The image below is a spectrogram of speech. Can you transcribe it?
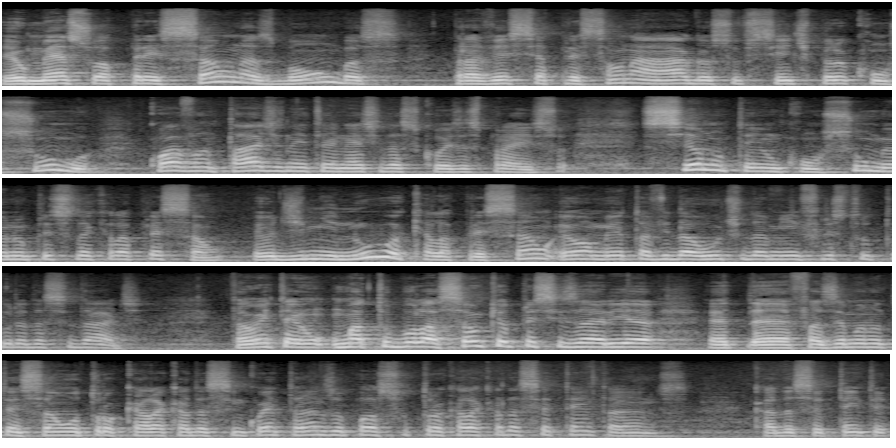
eu meço a pressão nas bombas para ver se a pressão na água é o suficiente pelo consumo, qual a vantagem da internet das coisas para isso? Se eu não tenho um consumo, eu não preciso daquela pressão. Eu diminuo aquela pressão, eu aumento a vida útil da minha infraestrutura da cidade. Então, uma tubulação que eu precisaria é, é, fazer manutenção ou trocá-la a cada 50 anos, eu posso trocá-la a cada 70 anos cada 70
